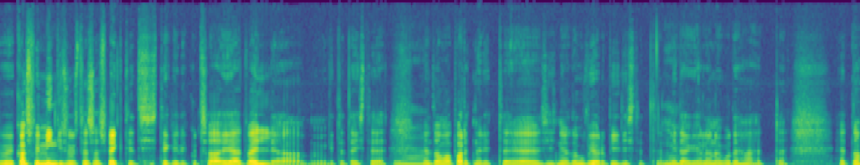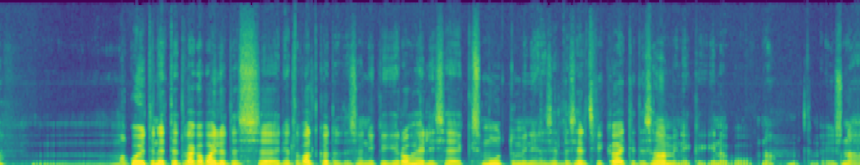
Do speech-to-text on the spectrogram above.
või kasvõi mingisugustes aspektides, siis tegelikult sa jääd välja mingite teiste nii-öelda oma partnerite siis nii-öelda huviorbiidist, et ja. midagi ei ole nagu teha, et et noh, ma kujutan ette, et väga paljudes äh, nii-öelda valdkondades on ikkagi roheliseks muutumine ja selle sertifikaatide saamine ikkagi nagu noh, ütleme üsna,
